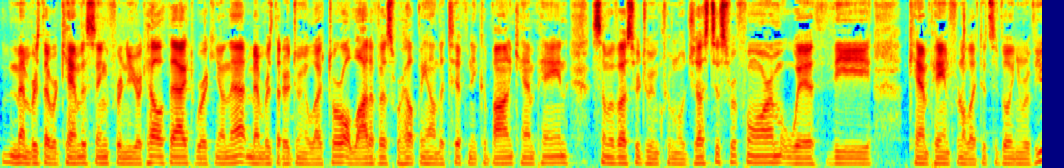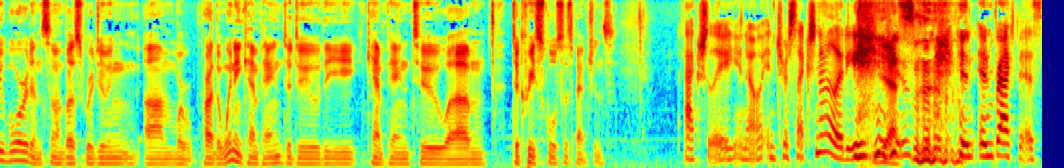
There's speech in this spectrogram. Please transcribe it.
members that were canvassing for New York Health Act, working on that, members that are doing electoral. A lot of us were helping on the Tiffany Caban campaign. Some of us are doing criminal justice reform with the campaign for an elected civilian review board, and some of us were doing, um, were part of the winning campaign to do the campaign to um, decrease school suspensions actually, you know, intersectionality yes. in, in, practice.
